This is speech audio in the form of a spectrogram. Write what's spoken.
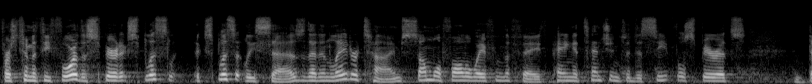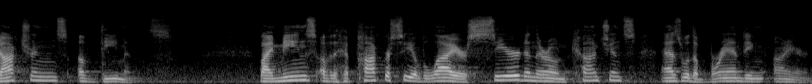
1 Timothy 4, the Spirit explicitly says that in later times some will fall away from the faith, paying attention to deceitful spirits and doctrines of demons, by means of the hypocrisy of liars, seared in their own conscience as with a branding iron.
